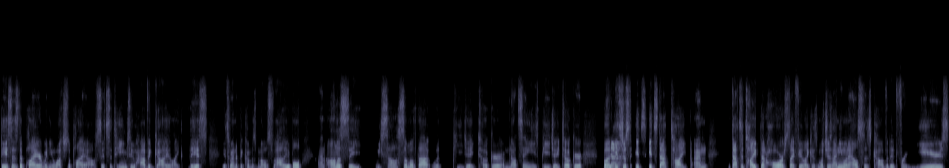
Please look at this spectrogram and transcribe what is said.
this is the player when you watch the playoffs. It's the teams who have a guy like this. It's when it becomes most valuable. And honestly, we saw some of that with PJ Tucker. I'm not saying he's PJ Tucker, but Yeah. it's just it's it's that type. And that's a type that Horst, I feel like, as much as anyone else has coveted for years,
